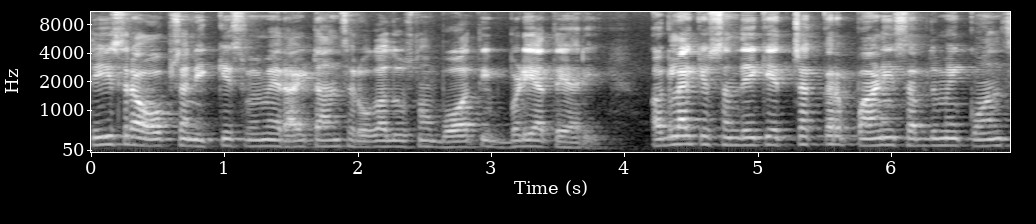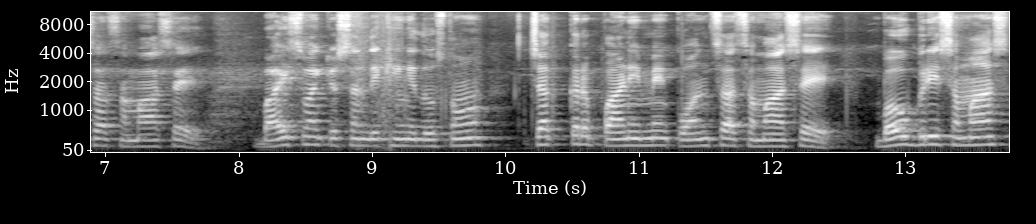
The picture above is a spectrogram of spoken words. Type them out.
तीसरा ऑप्शन इक्कीसवें में राइट आंसर होगा दोस्तों। बहुत ही बढ़िया तैयारी। अगला क्वेश्चन देखिए, चक्कर पाणी शब्द में कौन सा समास है? बाईसवां क्वेश्चन देखेंगे दोस्तों। चक्र पाणी में कौन सा समास है? बहुब्री समास,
